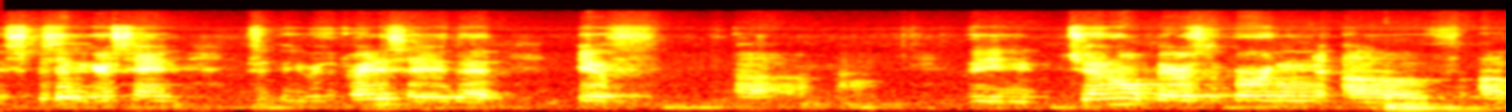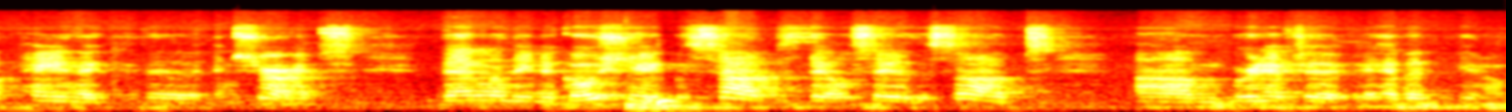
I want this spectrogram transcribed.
specific, you're saying, you were trying to say that if um, the general bears the burden of uh, paying the, the insurance, then when they negotiate with subs, they'll say to the subs, um, we're gonna have to have a, you know,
